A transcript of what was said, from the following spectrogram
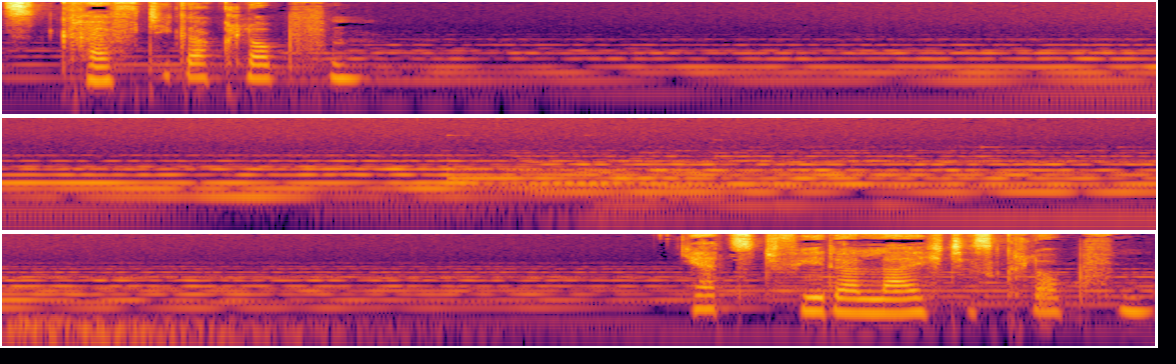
Jetzt kräftiger klopfen. Jetzt federleichtes Klopfen.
